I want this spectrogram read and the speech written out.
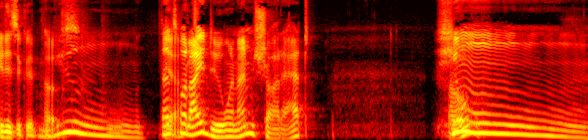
It is a good pose. That's Yeah. what I do when I'm shot at. Oh.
